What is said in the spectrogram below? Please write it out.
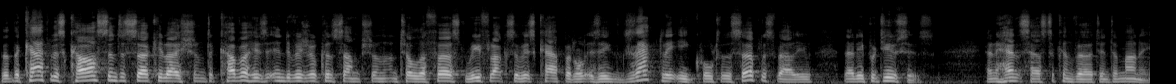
that the capitalist casts into circulation to cover his individual consumption until the first reflux of his capital is exactly equal to the surplus value that he produces, and hence has to convert into money.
